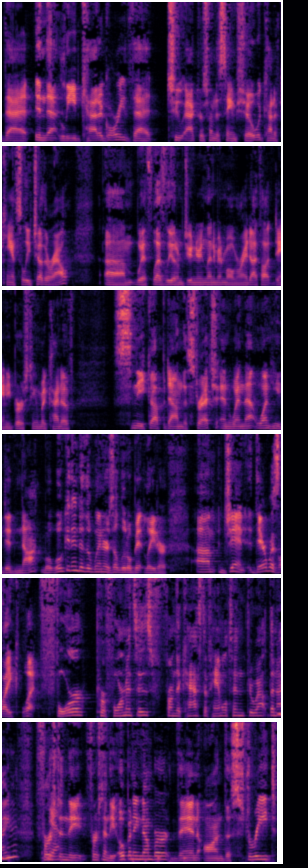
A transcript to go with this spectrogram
that in that lead category that two actors from the same show would kind of cancel each other out. Um, with Leslie Odom Jr. and Lin-Manuel Miranda, I thought Danny Burstein would kind of sneak up down the stretch and win that one. He did not. But we'll get into the winners a little bit later. Um, Jen, there was like what four performances from the cast of Hamilton throughout the night. Mm-hmm. First yeah. in the first in the opening number, then on the street,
